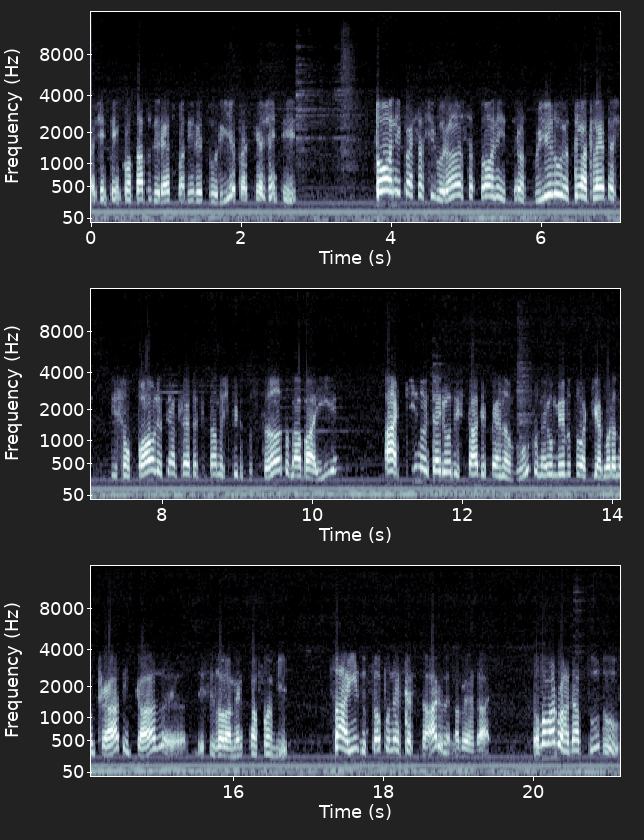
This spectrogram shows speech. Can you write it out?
A gente tem contato direto com a diretoria para que a gente torne com essa segurança, torne tranquilo. Eu tenho atletas de São Paulo, eu tenho atleta que está no Espírito Santo, na Bahia, aqui no interior do estado de Pernambuco, né? Eu mesmo estou aqui agora no Crato, em casa, nesse isolamento com a família, saindo só por necessário, né, na verdade. Então vamos aguardar tudo,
